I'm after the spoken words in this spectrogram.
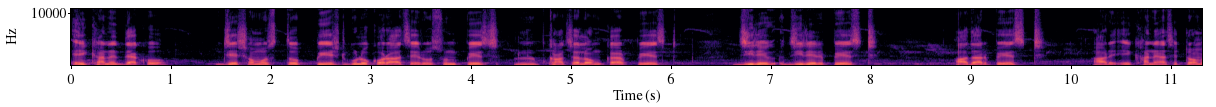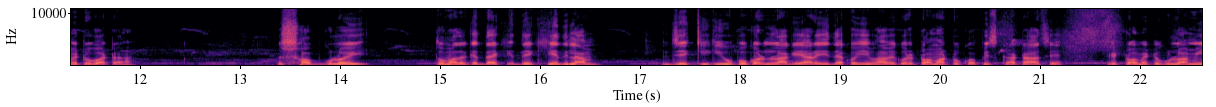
এইখানে দেখো, যে সমস্ত পেস্টগুলো করা আছে, রসুন পেস্ট, কাঁচা লঙ্কার পেস্ট, জিরে, জিরের পেস্ট, আদার পেস্ট আর এখানে আছে টমেটো বাটা। সবগুলোই তোমাদেরকে দেখ, দেখিয়ে দিলাম যে কি কি উপকরণ লাগে। আর এই দেখো, এইভাবে করে টমেটো কপিস কাটা আছে। এই টমেটোগুলো আমি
